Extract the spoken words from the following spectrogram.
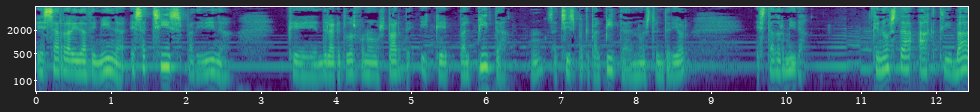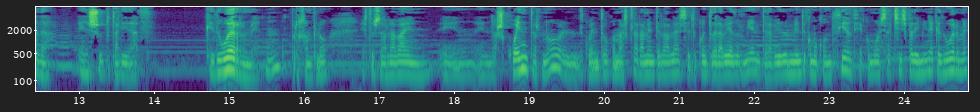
esa realidad divina, esa chispa divina que, de la que todos formamos parte y que palpita, esa chispa que palpita en nuestro interior, está dormida que no está activada en su totalidad, que duerme. Por ejemplo, esto se hablaba en, los cuentos, ¿no? El cuento que más claramente lo habla es el cuento de la vida durmiente, la vida durmiente como conciencia, como esa chispa divina que duerme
